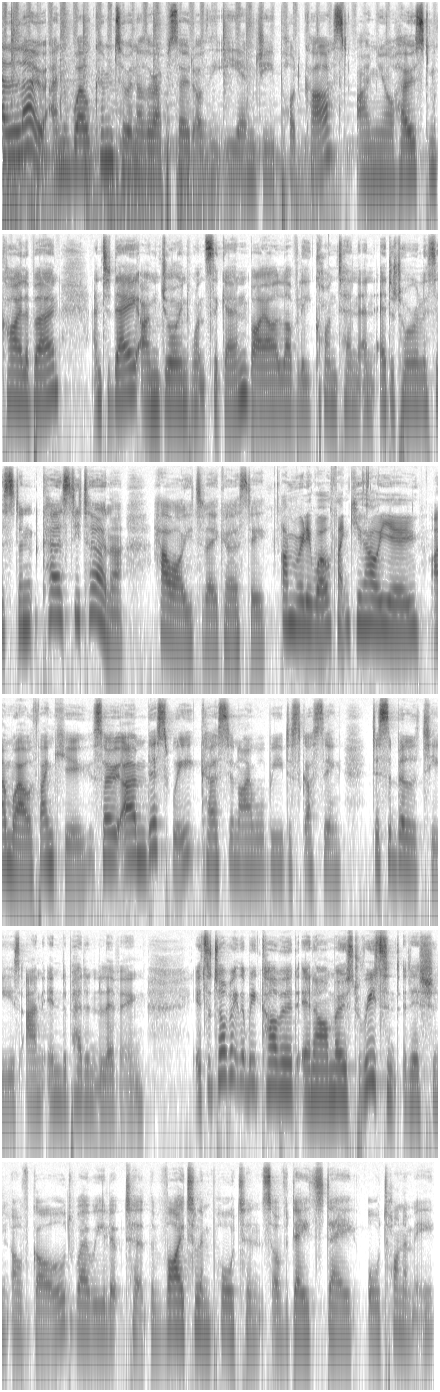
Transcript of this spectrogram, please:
Hello, and welcome to another episode of the EMG podcast. I'm your host, Michaila Byrne, and today I'm joined once again by our lovely content and editorial assistant, Kirstie Turner. How are you today, Kirstie? I'm really well, thank you. How are you? I'm well, thank you. So, um, this week, Kirstie and I will be discussing disabilities and independent living. It's a topic that we covered in our most recent edition of Gold, where we looked at the vital importance of day to day autonomy,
